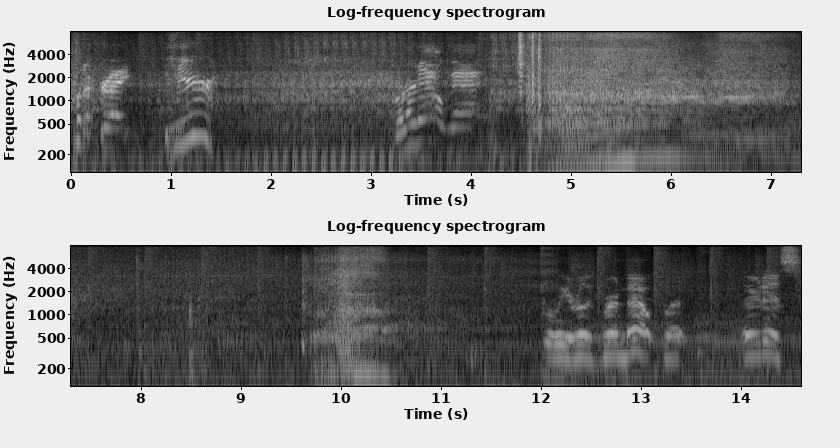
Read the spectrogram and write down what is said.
Put it right here. Burn out, Matt. I don't think it really burned out, but there it is.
